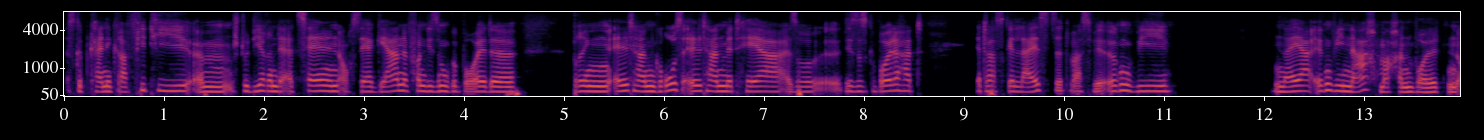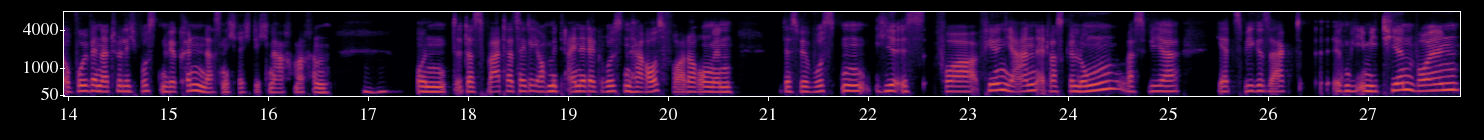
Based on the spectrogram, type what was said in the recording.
es gibt keine Graffiti. Ähm, Studierende erzählen auch sehr gerne von diesem Gebäude, bringen Eltern, Großeltern mit her. Also äh, dieses Gebäude hat etwas geleistet, was wir irgendwie, naja, irgendwie nachmachen wollten, obwohl wir natürlich wussten, wir können das nicht richtig nachmachen. Mhm. Und das war tatsächlich auch mit einer der größten Herausforderungen, dass wir wussten, hier ist vor vielen Jahren etwas gelungen, was wir jetzt, wie gesagt, irgendwie imitieren wollen,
